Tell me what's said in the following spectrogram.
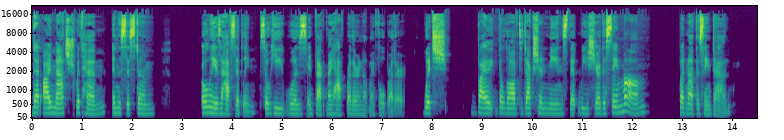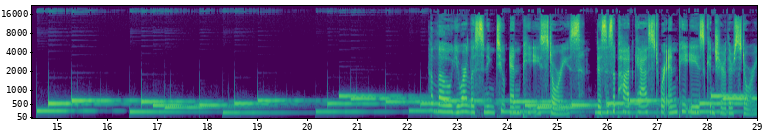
that I matched with him in the system only as a half sibling. So he was, in fact, my half brother and not my full brother, which by the law of deduction means that we share the same mom, but not the same dad. Hello, you are listening to NPE Stories. This is a podcast where NPEs can share their story.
